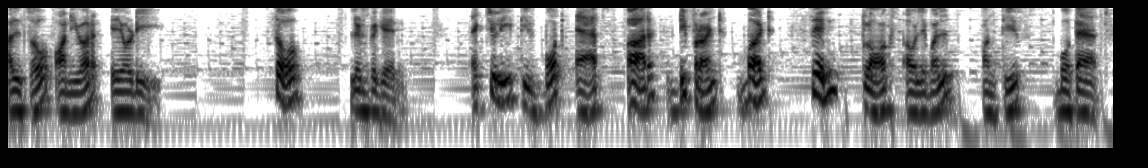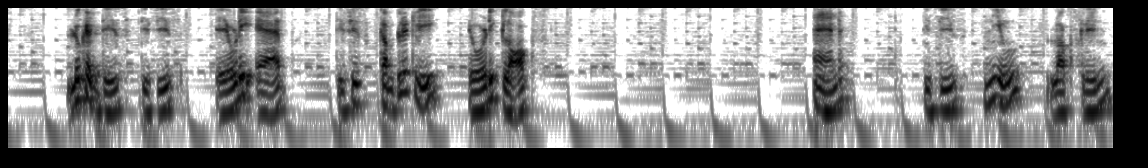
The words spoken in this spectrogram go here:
also on your AOD. So let's begin. Actually these both apps are different but same clocks available on these both apps. Look at this, this is AOD app, this is completely AOD clocks and this is new lock screen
